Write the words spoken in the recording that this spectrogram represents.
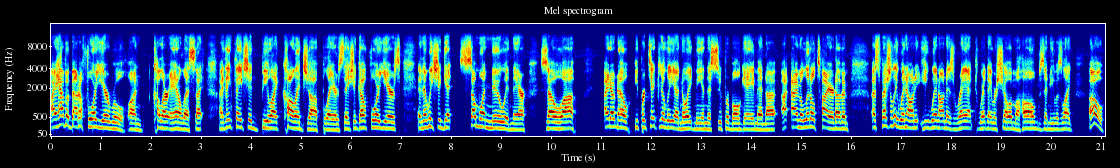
I have about a four-year rule on color analysts. I, I think they should be like college uh, players. They should go four years, and then we should get someone new in there. So uh, I don't know. He particularly annoyed me in this Super Bowl game, and uh, I, am a little tired of him, especially when on he went on his rant where they were showing Mahomes, and he was like, "Oh,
